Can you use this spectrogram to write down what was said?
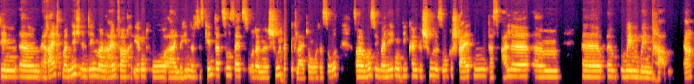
den ähm, erreicht man nicht, indem man einfach irgendwo ein behindertes Kind dazusetzt oder eine Schulbegleitung oder so, sondern man muss überlegen, wie können wir Schule so gestalten, dass alle ähm, äh, äh, Win-Win haben, ja,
